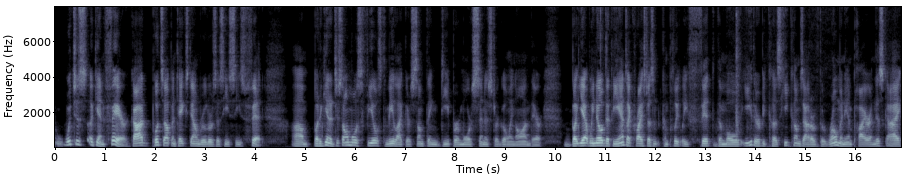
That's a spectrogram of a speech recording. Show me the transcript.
which is, again, fair. God puts up and takes down rulers as he sees fit. Um, but again, it just almost feels to me like there's something deeper, more sinister going on there. But yet we know that the Antichrist doesn't completely fit the mold either because he comes out of the Roman Empire, and this guy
